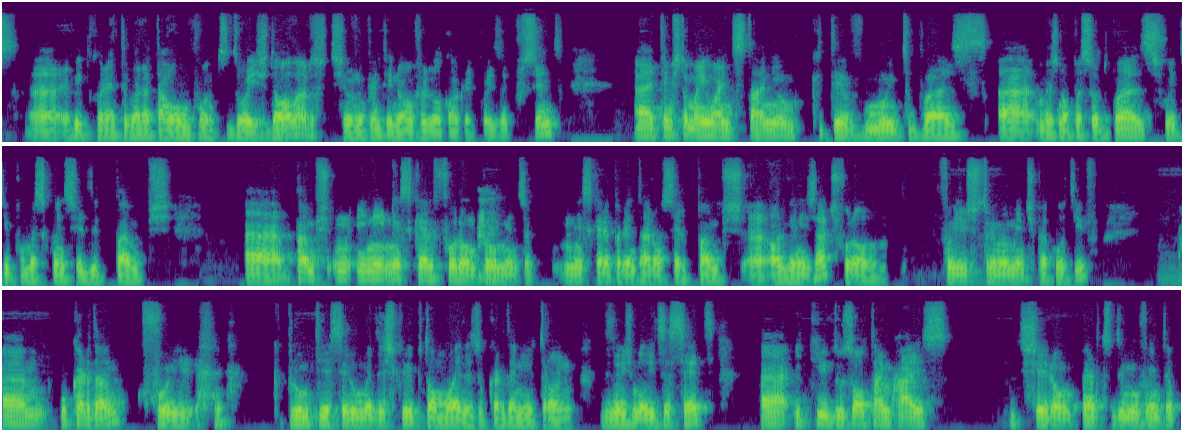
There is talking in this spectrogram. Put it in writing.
a Bitcoin agora está a 1.2 dólares, desceu 99, qualquer coisa por cento. Uh, temos também o Einsteinium que teve muito buzz, uh, mas não passou de buzz, foi tipo uma sequência de pumps, uh, pumps e nem, nem, sequer foram, pelo menos nem sequer aparentaram ser pumps organizados, foram, foi extremamente especulativo. Um, o Cardano, que foi que prometia ser uma das criptomoedas, o Cardano e o Tron, de 2017, uh, ah, e que dos all-time highs desceram perto de 90%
